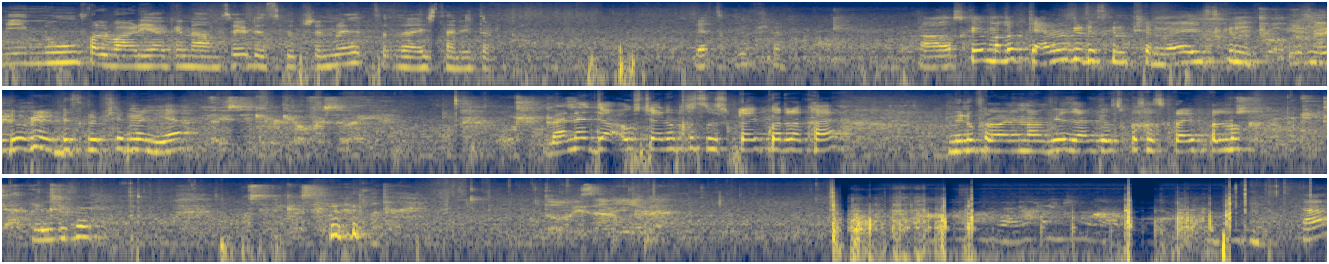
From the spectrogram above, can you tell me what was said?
मीनू फलवाड़िया के नाम से डिस्क्रिप्शन में राजस्थानी तड़का। डिस्क्रिप्शन हाँ उसके मतलब चैनल के डिस्क्रिप्शन में इसके इस वीडियो के डिस्क्रिप्शन में नहीं है मैंने जा उस चैनल को सब्सक्राइब कर रखा है। मीनू फरवानी नाम दिया जाके उसको सब्सक्राइब कर लो। जल्दी से। हाँ?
